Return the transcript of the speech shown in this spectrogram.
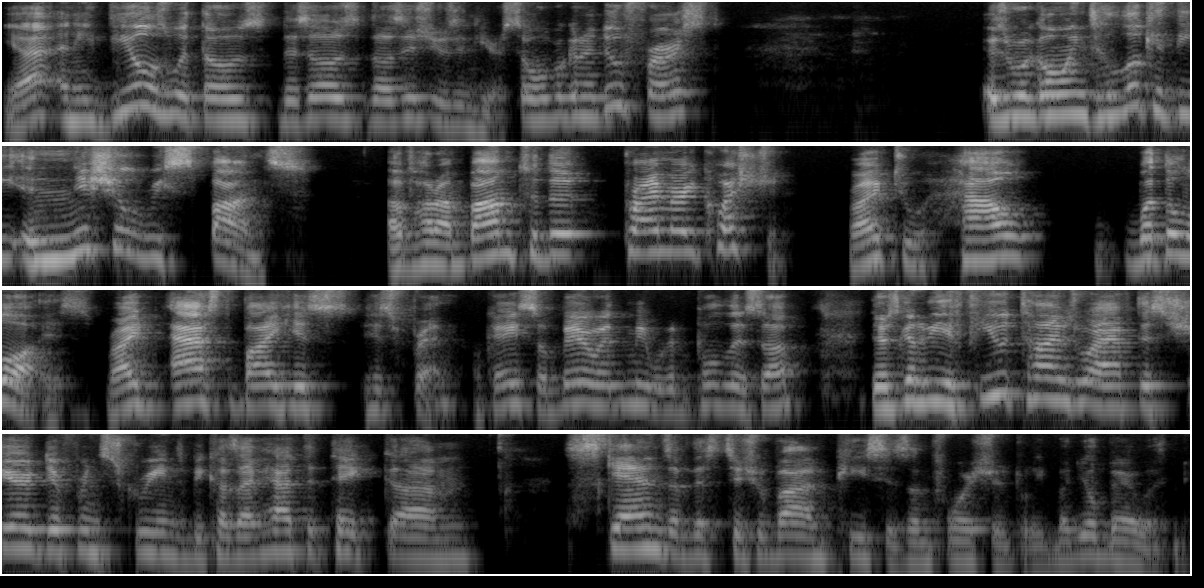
Yeah, and he deals with those, those, those issues in here. So what we're going to do first is we're going to look at the initial response of Harambam to the primary question, right? To how what the law is, right? Asked by his his friend. Okay, so bear with me. We're going to pull this up. There's going to be a few times where I have to share different screens because I've had to take um, scans of this teshuvah in pieces, unfortunately. But you'll bear with me,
